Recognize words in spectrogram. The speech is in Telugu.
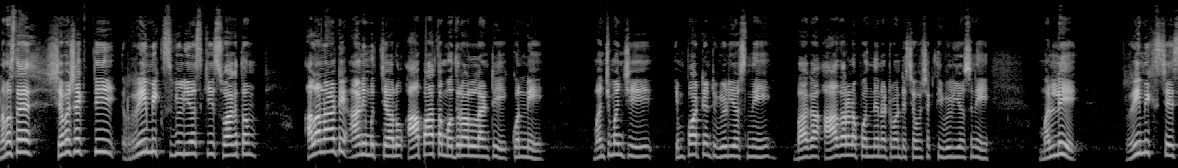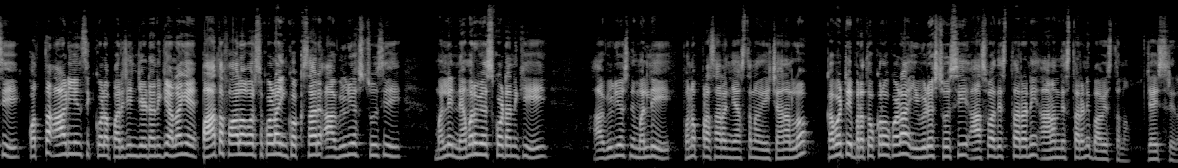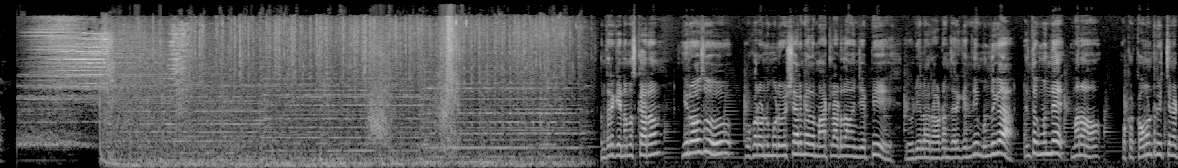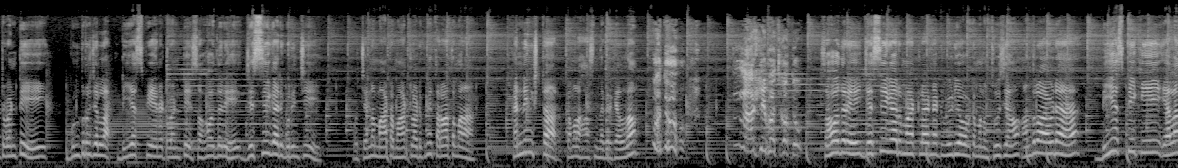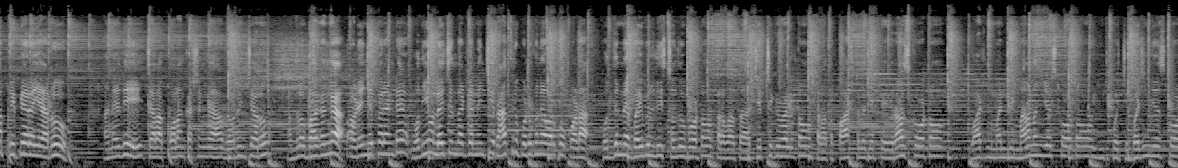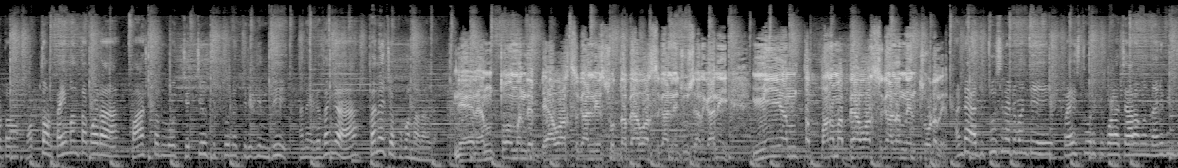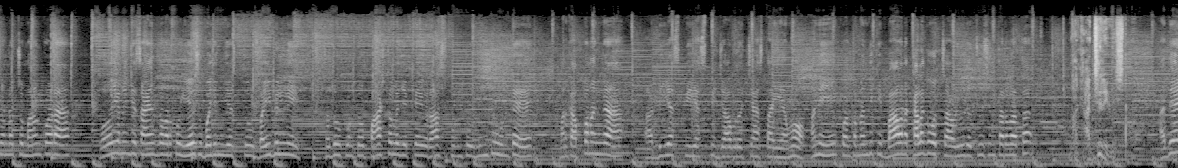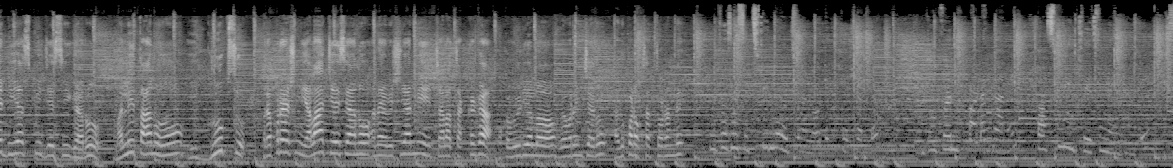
నమస్తే శివశక్తి రీమిక్స్ వీడియోస్కి స్వాగతం. అలనాటి ఆణిముత్యాలు ఆపాత మధురాలు లాంటి కొన్ని మంచి మంచి ఇంపార్టెంట్ వీడియోస్ని బాగా ఆదరణ పొందినటువంటి శివశక్తి వీడియోస్ని మళ్ళీ రీమిక్స్ చేసి కొత్త ఆడియన్స్కి కూడా పరిచయం చేయడానికి అలాగే పాత ఫాలోవర్స్ కూడా ఇంకొకసారి ఆ వీడియోస్ చూసి మళ్ళీ నెమరు వేసుకోవడానికి ఆ వీడియోస్ని మళ్ళీ పునఃప్రసారం చేస్తున్నాం ఈ ఛానల్లో. కాబట్టి ప్రతి ఒక్కరూ కూడా ఈ వీడియోస్ చూసి ఆస్వాదిస్తారని ఆనందిస్తారని భావిస్తున్నాం. జై శ్రీరామ్. అందరికీ నమస్కారం. ఈరోజు ఒక రెండు మూడు విషయాల మీద మాట్లాడదామని చెప్పి వీడియోలో రావడం జరిగింది. ముందుగా ఇంతకు ముందే మనం ఒక కౌంటర్ ఇచ్చినటువంటి గుంటూరు జిల్లా డిఎస్పీ అయినటువంటి సహోదరి జెస్సీ గారి గురించి ఒక చిన్న మాట మాట్లాడుకుని తర్వాత మన కన్నింగ్ స్టార్ కమల్ హాసన్ దగ్గరికి వెళ్దాం. నాకే బతకొద్దు. సహోదరి జెస్సీ గారు మాట్లాడినట్టు వీడియో ఒకటి మనం చూసాం. అందులో ఆవిడ డిఎస్పీకి ఎలా ప్రిపేర్ అయ్యారు? అనేది చాలా కూలంకషంగా వివరించారు. అందులో భాగంగా ఆవిడ ఏం చెప్పారంటే ఉదయం లేచిన దగ్గర నుంచి రాత్రి పడుకునే వరకు కూడా పొద్దున్నే బైబిల్ తీసి చదువుకోవటం తర్వాత చర్చికి వెళ్ళటం తర్వాత పాస్టర్లు చెప్పి రాసుకోవటం వాటిని మళ్ళీ మననం చేసుకోవటం ఇంటికి వచ్చి భజన చేసుకోవటం మొత్తం టైం అంతా కూడా పాస్టర్లు చర్చిల చుట్టూనే తిరిగింది అనే విధంగా తనే చెప్పుకున్నారు ఆవిడ. నేనెంతో మంది బేవార్సుగాల్ని శుద్ధ బేవార్సుగాల్ని చూశాను కానీ మీ అంత పరమ బేవార్సుగాళ్ళని నేను చూడలేదు. అంటే అది చూసినటువంటి క్రైస్తవులకి కూడా చాలా మంది అనిపించి ఉండొచ్చు. మనం కూడా ఉదయం నుంచి సాయంత్రం వరకు యేసు భజన చేస్తూ బైబిల్ని చదువుకుంటూ పాస్టర్లు చెప్పేవి రాసుకుంటూ వింటూ ఉంటే మనకు అప్పనంగా డిఎస్పీ ఎస్పీ జాబులు వచ్చేస్తాయేమో అని కొంతమందికి భావన కలగవచ్చు ఆ వీడియో చూసిన తర్వాత. నాకు ఆశ్చర్యం వేస్తుంది. అదే డిఎస్పీ జేసీ గారు మళ్ళీ తాను ఈ గ్రూప్స్ ప్రిపరేషన్ ఎలా చేశాను అనే విషయాన్ని చాలా చక్కగా ఒక వీడియోలో వివరించారు. అది కూడా ఒకసారి చూడండి. ఫస్ట్ నేను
